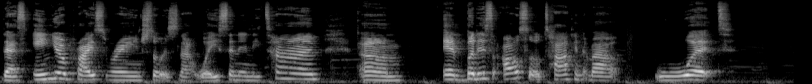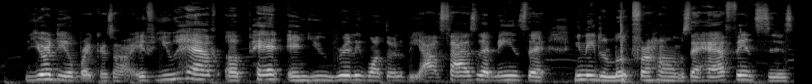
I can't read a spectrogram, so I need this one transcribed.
that's in your price range, so it's not wasting any time. Um, and but it's also talking about what your deal breakers are. If you have a pet and you really want them to be outside, so that means that you need to look for homes that have fences.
